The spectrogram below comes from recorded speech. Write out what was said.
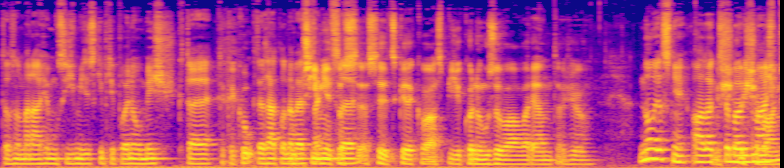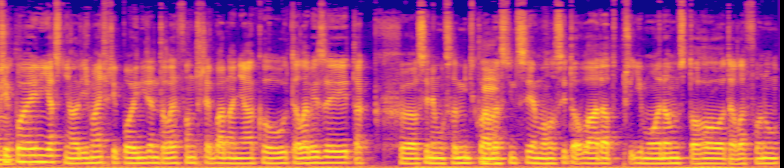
to znamená, že musíš mít vždycky připojenou myš k té, tak jako k té základové stanice. to asi vždycky taková spíš jako nouzová varianta, že jo? No jasně, ale tak myš, třeba když máš připojený, jasně, ale když máš připojený ten telefon třeba na nějakou televizi, tak eh, si nemusel mít klávesnici hmm. a mohl si to ovládat přímo jenom z toho telefonu,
